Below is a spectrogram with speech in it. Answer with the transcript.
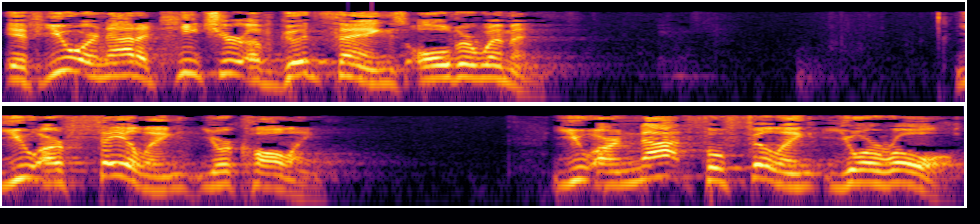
If you are not a teacher of good things, older women, you are failing your calling. You are not fulfilling your role.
